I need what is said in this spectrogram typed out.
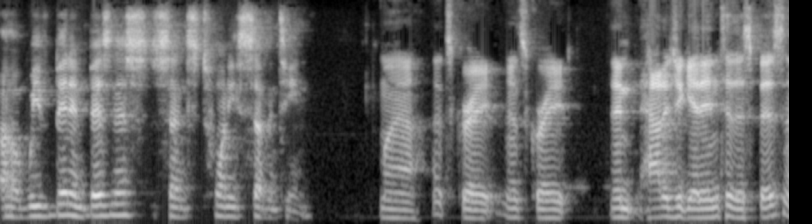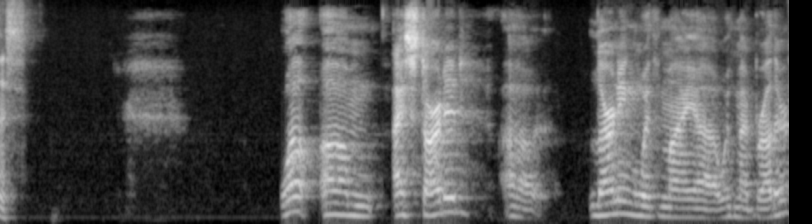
uh, we've been in business since 2017 wow that's great that's great and how did you get into this business? Well, um, I started uh, learning with my uh, with my brother.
